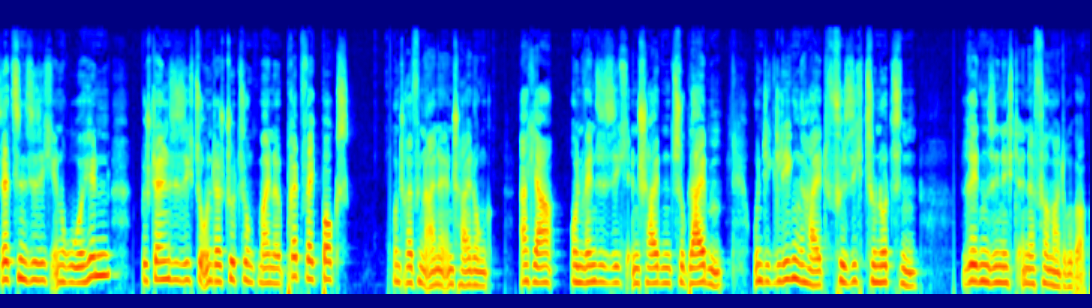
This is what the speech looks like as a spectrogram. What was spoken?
Setzen Sie sich in Ruhe hin, bestellen Sie sich zur Unterstützung meine Brettwegbox und treffen eine Entscheidung. Ach ja, und wenn Sie sich entscheiden zu bleiben und die Gelegenheit für sich zu nutzen, reden Sie nicht in der Firma drüber.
